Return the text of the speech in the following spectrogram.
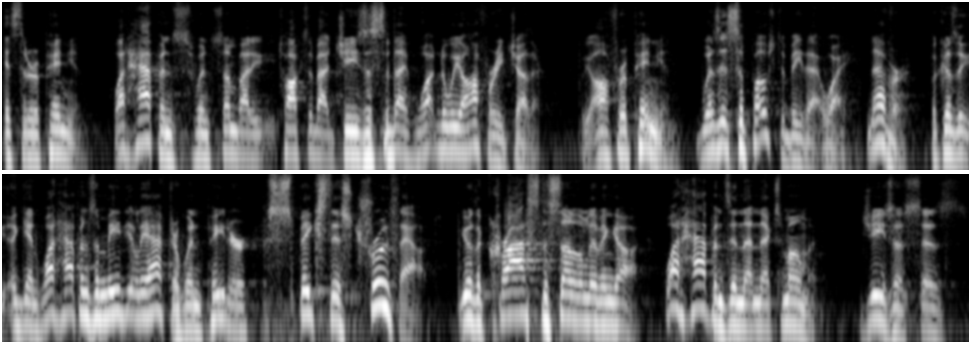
It's their opinion. What happens when somebody talks about Jesus today? What do we offer each other? We offer opinion. Was it supposed to be that way? Never. Because again, what happens immediately after when Peter speaks this truth out? You're the Christ, the Son of the living God. What happens in that next moment? Jesus says,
